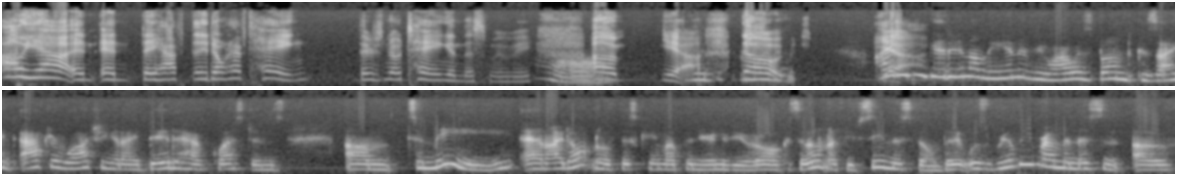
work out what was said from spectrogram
oh yeah and and they have they don't have tang there's no tang in this movie Aw. um yeah no. I didn't get in on the interview. I was bummed because I, after watching it, I did have questions. Um, to me, and I don't know if this came up in your interview at all because I don't know if you've seen this film, but it was really reminiscent of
